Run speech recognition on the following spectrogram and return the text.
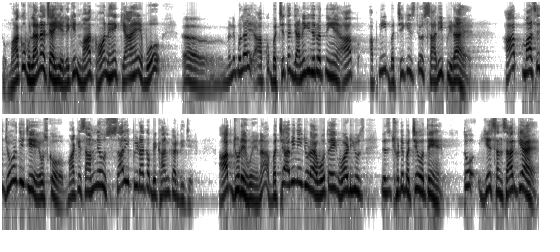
तो माँ को बुलाना चाहिए लेकिन माँ कौन है क्या है वो आ, मैंने बोला आपको बच्चे तक जाने की ज़रूरत नहीं है। आप अपनी बच्चे की जो सारी पीड़ा है आप माँ से जोड़ दीजिए उसको। माँ के सामने उस सारी पीड़ा का बेखान कर दीजिए। आप जुड़े हुए हैं ना बच्चा अभी नहीं जुड़ा है वो तो एक वर्ड यूज़ जैसे छोटे बच्चे होते हैं। तो ये संसार क्या है?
